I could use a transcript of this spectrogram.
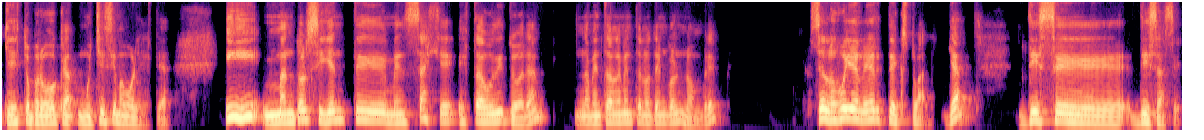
que esto provoca muchísima molestia. Y mandó el siguiente mensaje esta auditora, lamentablemente no tengo el nombre, se los voy a leer textual, ¿ya? Dice, dice así,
